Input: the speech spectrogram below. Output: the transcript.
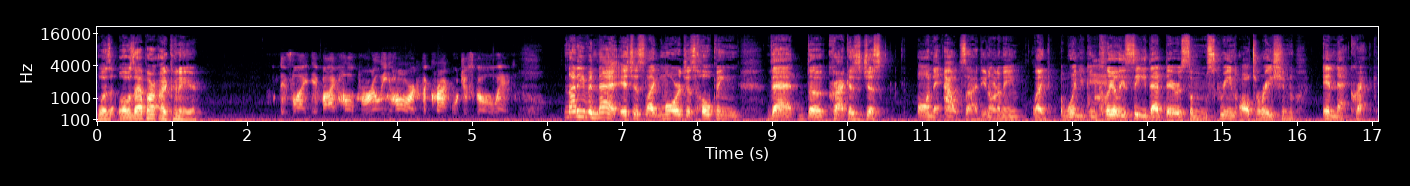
was what was that part? I couldn't hear. It's like if I hope really hard, the crack will just go away. not even that. It's just like more just hoping that the crack is just on the outside. You know what I mean? Like when you can clearly see that there is some screen alteration in that crack.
